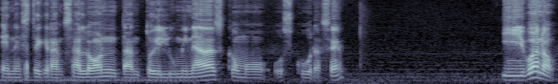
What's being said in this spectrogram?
en este gran salón, tanto iluminadas como oscuras. ¿eh? Y bueno,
